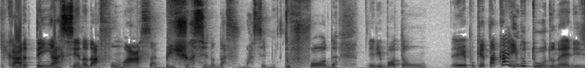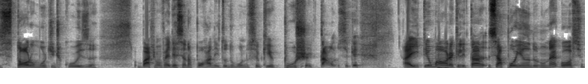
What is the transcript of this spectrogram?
E, cara, tem a cena da fumaça. Bicho, a cena da fumaça é muito foda. Ele bota um. É, porque tá caindo tudo, né? Ele estoura um monte de coisa. O Batman vai descendo a porrada em todo mundo, não sei o que, puxa e tal, não sei o que. Aí tem uma hora que ele tá se apoiando num negócio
